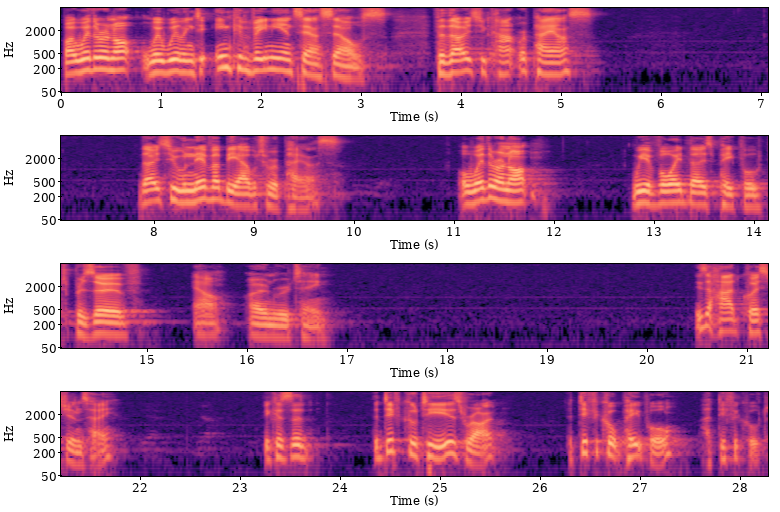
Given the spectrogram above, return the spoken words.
by whether or not we're willing to inconvenience ourselves for those who can't repay us, those who will never be able to repay us, or whether or not we avoid those people to preserve our own routine? These are hard questions, hey? Because the, the difficulty is, right? The difficult people are difficult.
